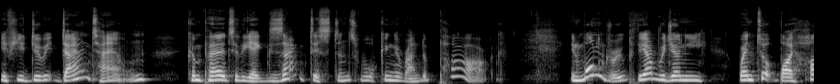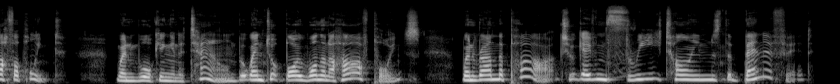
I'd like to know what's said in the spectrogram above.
if you do it downtown compared to the exact distance walking around a park. In one group, the average only went up by half a point when walking in a town, but went up by one and a half points when around the park, so it gave them three times the benefit.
